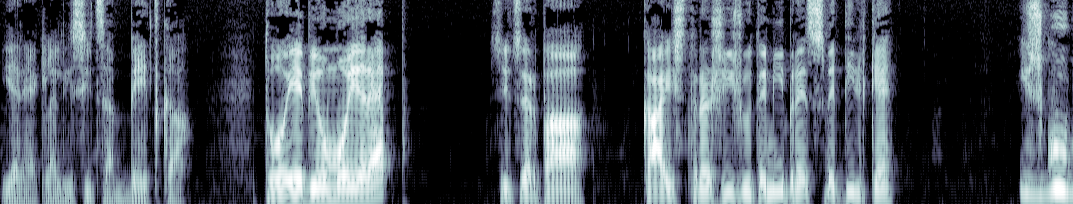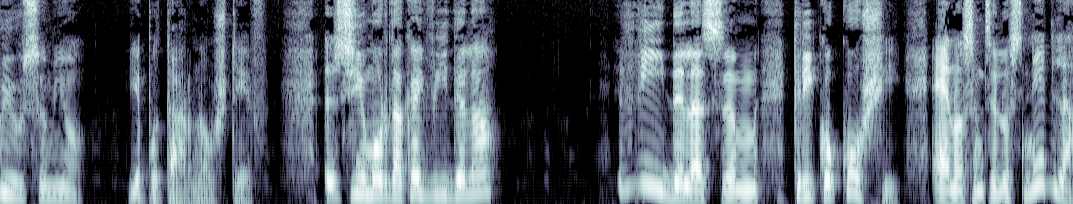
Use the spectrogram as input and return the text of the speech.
je rekla lisica Betka. To je bil moj rep. Sicer pa, kaj stražiš v temi brez svetilke? Izgubil sem jo, je potarnal Štef. Si jo morda kaj videla? Videla sem tri kokoši, eno sem celo snedla,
